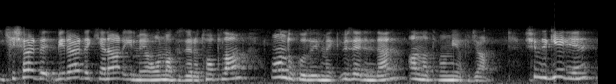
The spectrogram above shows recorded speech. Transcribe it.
ikişer de birer de kenar ilmeği olmak üzere toplam 19 ilmek üzerinden anlatımımı yapacağım. Şimdi gelin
